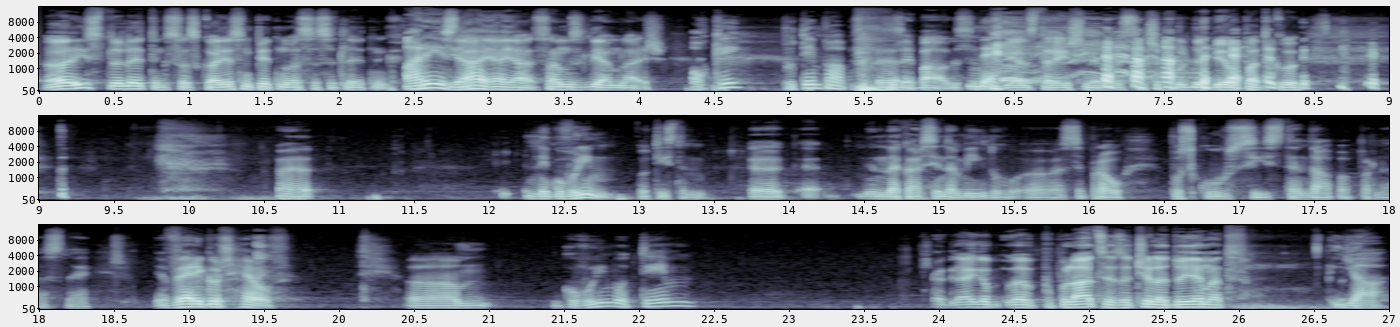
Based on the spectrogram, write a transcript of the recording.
a, isto letnik so skoraj, jaz sem 85-letnik. A res? Ja, ja, ja, sam zgledam mlajši. Okay. Potem pa. eh, Zdaj bav, da sem Ne. bil starejši, ne da sem če bolj dobil pa tako. Uh, ne govorim o tistem, uh, na kar si namignil, uh, se pravi, poskusi stand-upa pri nas. Ne. Very good health. Um, govorim o tem, Kdaj eh, populacija začela dojemati? ja,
